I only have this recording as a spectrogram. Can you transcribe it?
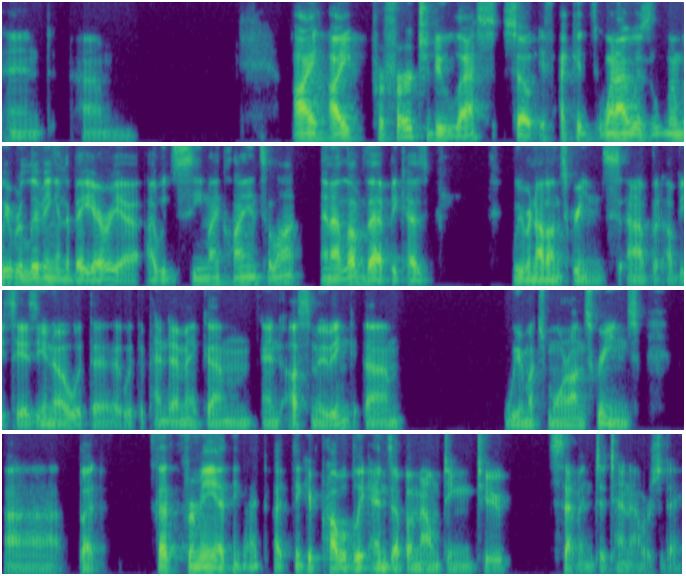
and um, I I prefer to do less. So if I could, when I was when we were living in the Bay Area, I would see my clients a lot, and I love that because we were not on screens. Uh, but obviously, as you know, with the with the pandemic um, and us moving, um, we're much more on screens. Uh, but that for me, I think I, I think it probably ends up amounting to seven to ten hours a day.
